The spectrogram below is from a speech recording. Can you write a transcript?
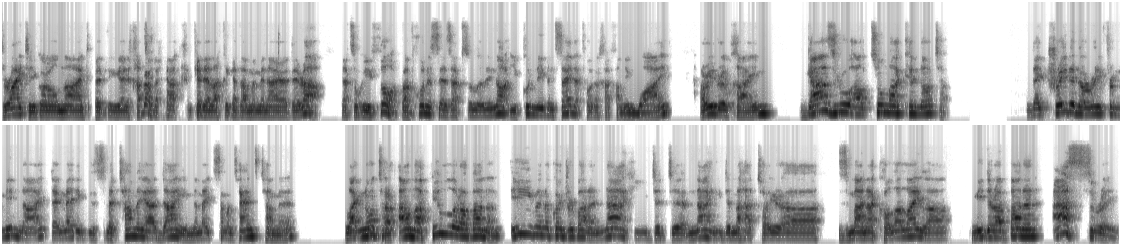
right you got all night but that's what we thought. Rav Chuna says absolutely not. You couldn't even say that for the chachamim. Why? Arid Rav Chaim gazru al tuma kanota they treated already from midnight. They made it this metame adayim. They make someone's hands tameh like notar al mafil rabbanan even according to rabbanan nahi de nahi de mahatoira zmana kol alayla midrabanan asre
